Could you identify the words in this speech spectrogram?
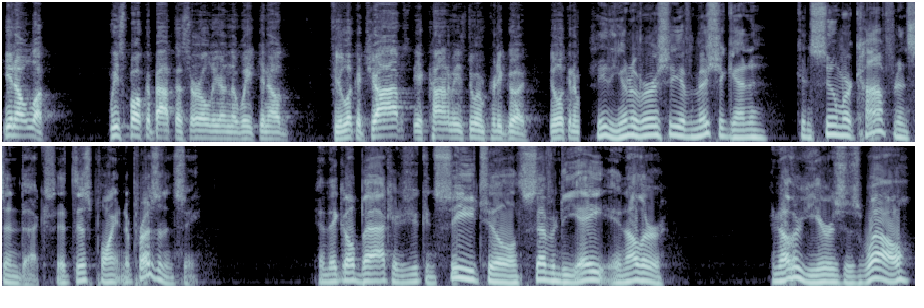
you know, look, we spoke about this earlier in the week. You know, if you look at jobs, the economy is doing pretty good. You look at see the University of Michigan Consumer Confidence Index at this point in the presidency and they go back, as you can see, till 78 in other in other years as well,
